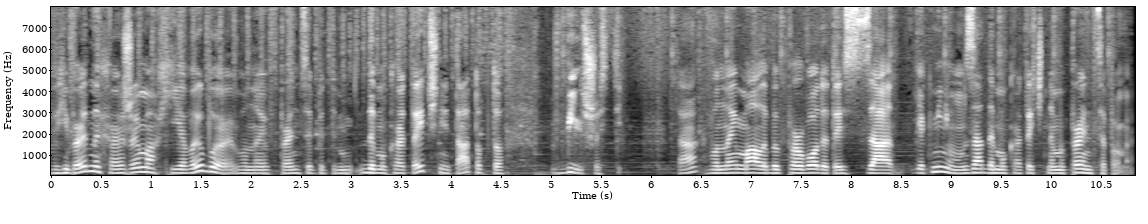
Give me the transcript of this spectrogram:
В гібридних режимах є вибори, вони в принципі демократичні, та тобто в більшості. Та вони мали би проводитись за як мінімум за демократичними принципами.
